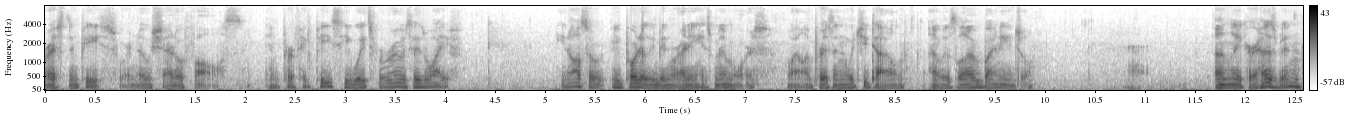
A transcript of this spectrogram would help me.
rest in peace where no shadow falls. In perfect peace, he waits for Rose, his wife. He'd also reportedly been writing his memoirs while in prison, which he titled, I Was Loved by an Angel. Unlike her husband,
